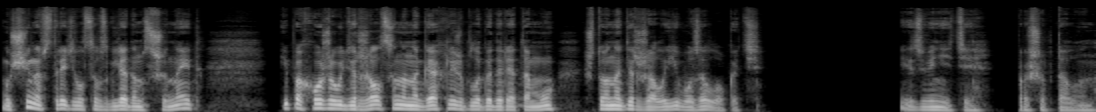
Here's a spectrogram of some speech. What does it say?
Мужчина встретился взглядом с Шинейд и, похоже, удержался на ногах лишь благодаря тому, что она держала его за локоть. «Извините», — прошептал он.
